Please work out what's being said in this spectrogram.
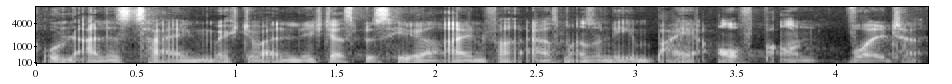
und alles zeigen möchte, weil ich das bisher einfach erstmal so nebenbei aufbauen wollte.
